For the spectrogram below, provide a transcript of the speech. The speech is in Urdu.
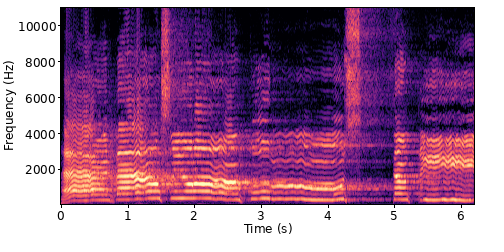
هذا صراط مستقيم.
